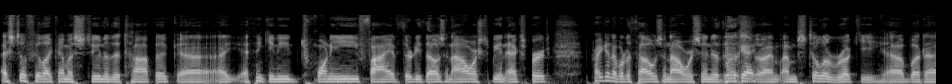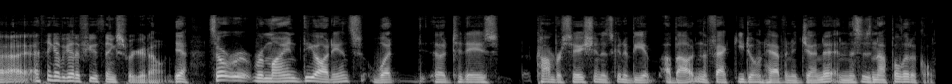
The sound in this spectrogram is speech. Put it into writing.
I still feel like I'm a student of the topic. Uh, I, I, think you need 25, 30,000 hours to be an expert. Probably got about a thousand hours into this, okay. so I'm, I'm still a rookie. Uh, but uh, I think I've got a few things figured out. Yeah. So r- remind the audience what uh, today's conversation is going to be about, and the fact you don't have an agenda, and this is not political.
